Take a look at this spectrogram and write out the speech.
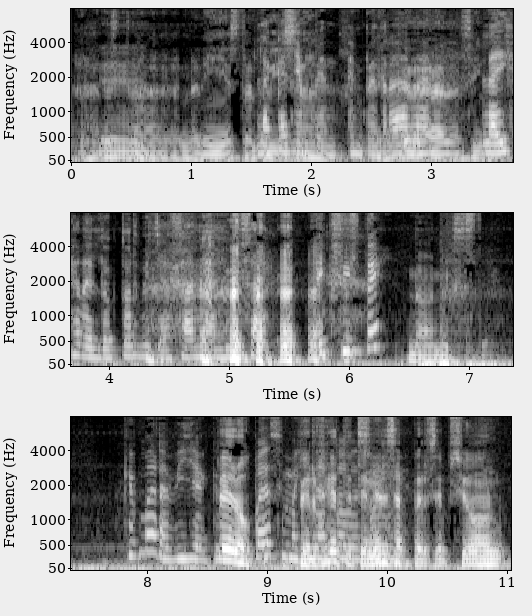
hasta Eh, la niña está La Luisa, calle empe- empedrada, sí. la hija del doctor Villasana, Luisa. ¿Existe? no no existe Qué maravilla que Pero, puedas imaginar pero fíjate, todo tener eso. esa percepción,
